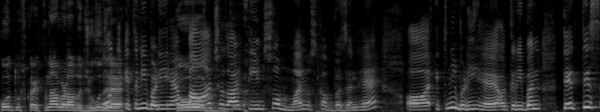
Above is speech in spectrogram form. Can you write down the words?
खुद उसका इतना बड़ा वजूद खुद है इतनी बड़ी है तो- पाँच हज़ार तीन सौ मन उसका वज़न है और इतनी बड़ी है और करीबन 33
